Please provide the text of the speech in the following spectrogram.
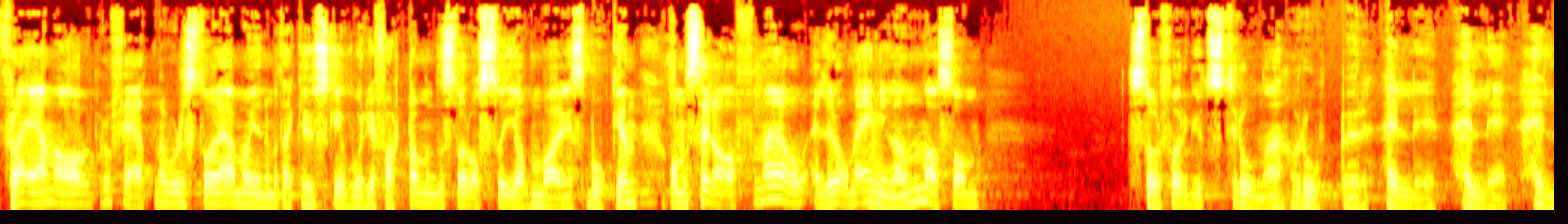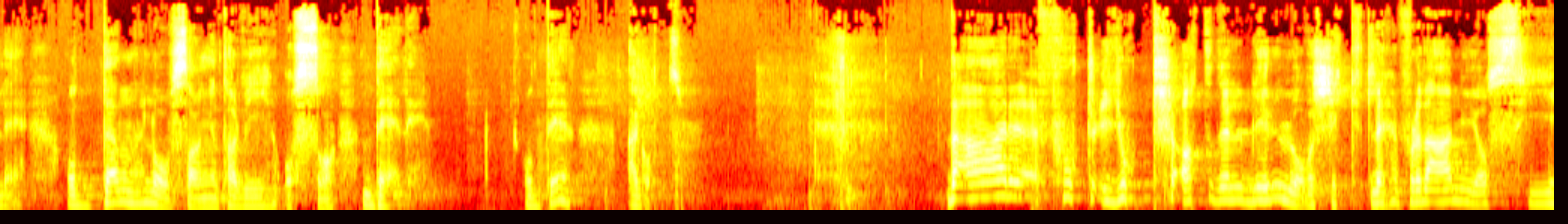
Fra en av profetene hvor det står jeg må innrømme at jeg ikke husker hvor i farta, men det står også i åpenbaringsboken om serafene, eller om englene, da, som står for Guds trone og roper 'Hellig, hellig, hellig'. Og den lovsangen tar vi også del i. Og det er godt. Det er fort gjort at det blir uoversiktlig, for det er mye å si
